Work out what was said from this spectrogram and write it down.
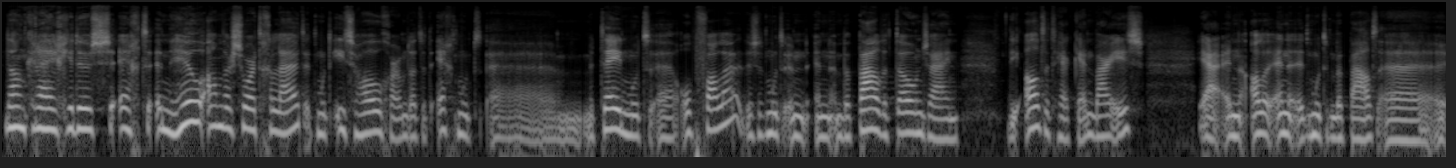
Dan krijg je dus echt een heel ander soort geluid. Het moet iets hoger, omdat het echt moet, eh, meteen moet eh, opvallen. Dus het moet een, een, een bepaalde toon zijn die altijd herkenbaar is. Ja, en, alle, en het moet een bepaald eh, eh,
